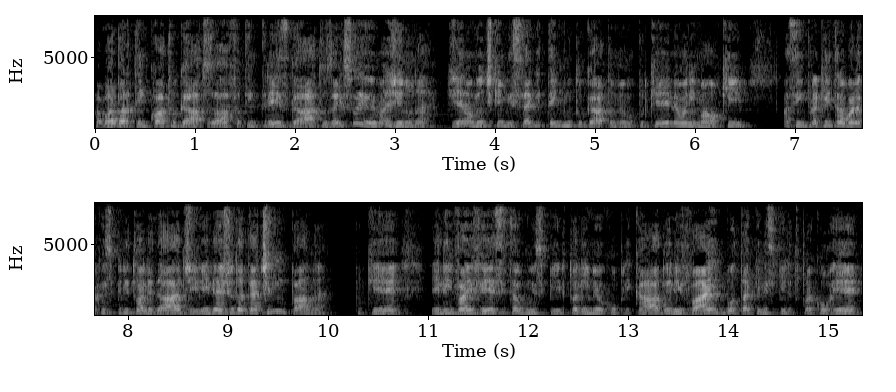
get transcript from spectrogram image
A Bárbara tem quatro gatos, a Rafa tem três gatos. É isso aí, eu imagino, né? Geralmente quem me segue tem muito gato mesmo, porque ele é um animal que, assim, para quem trabalha com espiritualidade, ele ajuda até a te limpar, né? Porque ele vai ver se tem algum espírito ali meio complicado, ele vai botar aquele espírito para correr,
